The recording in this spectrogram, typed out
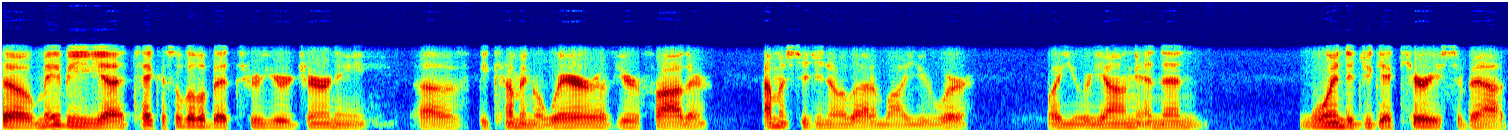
So maybe uh, take us a little bit through your journey of becoming aware of your father? How much did you know about him while you were while you were young, and then when did you get curious about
